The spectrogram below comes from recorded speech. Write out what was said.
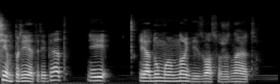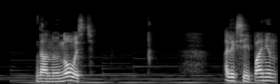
Всем привет, ребят! И я думаю, многие из вас уже знают данную новость. Алексей Панин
